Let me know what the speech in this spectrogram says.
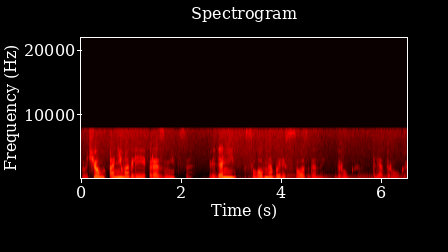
в чем они могли разниться? Ведь они словно были созданы друг для друга.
